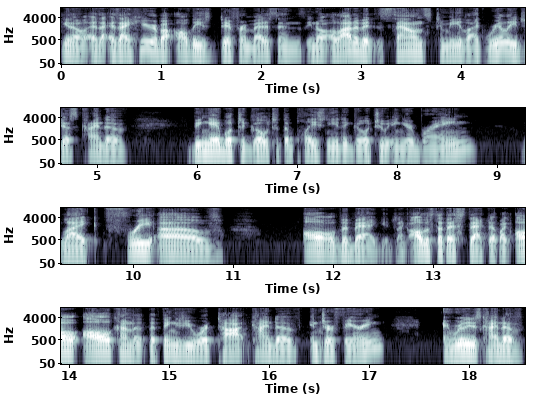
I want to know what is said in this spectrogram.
you know as, I- as i hear about all these different medicines you know a lot of it sounds to me like really just kind of being able to go to the place you need to go to in your brain like free of all the baggage, like all the stuff that's stacked up, like all all kind of the things you were taught kind of interfering and really just kind of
